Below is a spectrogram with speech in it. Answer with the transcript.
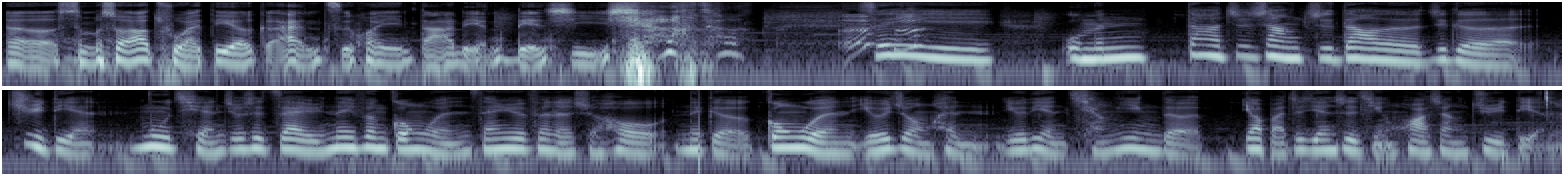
呃什么时候要出来第二个案子，欢迎大家联联系一下的。所以。我们大致上知道了这个据点，目前就是在于那份公文，三月份的时候，那个公文有一种很有点强硬的要把这件事情画上句点了。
